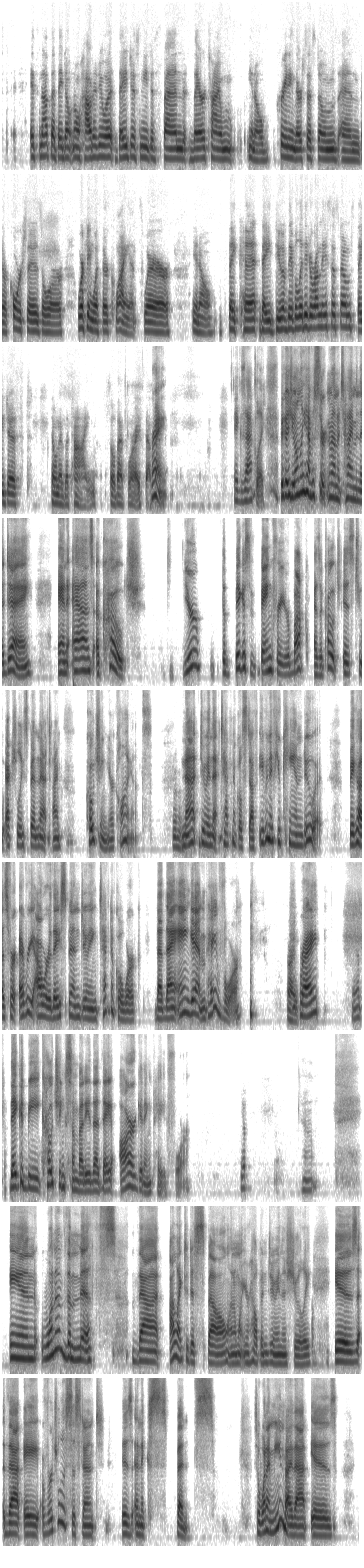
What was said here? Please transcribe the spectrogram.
it's not that they don't know how to do it. They just need to spend their time, you know, creating their systems and their courses or working with their clients where, you know, they can they do have the ability to run these systems. They just don't have the time. So that's where I step in. Right. Exactly. Because you only have a certain amount of time in the day. And as a coach, you're the biggest bang for your buck as a coach is to actually spend that time coaching your clients, Mhm. not doing that technical stuff, even if you can do it. Because for every hour they spend doing technical work that they ain't getting paid for, Right. right? Yep. They could be coaching somebody that they are getting paid for. Yep. Yeah. And one of the myths that I like to dispel, and I want your help in doing this, Julie, is that a virtual assistant is an expense. So, what I mean by that is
